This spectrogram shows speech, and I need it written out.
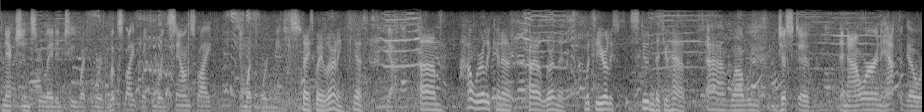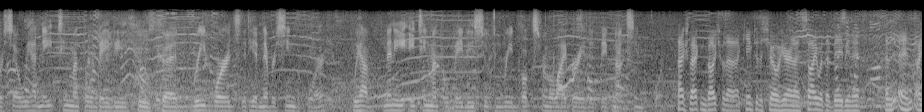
connections related to what the word looks like, what the word sounds like, and what the word means. Nice way of learning, yes. Yeah. Um, how early can a child learn this? What's the earliest student that you have? Uh, well, we just uh, an hour and a half ago or so, we had an 18-month-old baby who could read words that he had never seen before. We have many 18-month-old babies who can read books from the library that they've not seen before. Actually, I can vouch for that. I came to the show here and I saw you with that baby, and and, and I,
